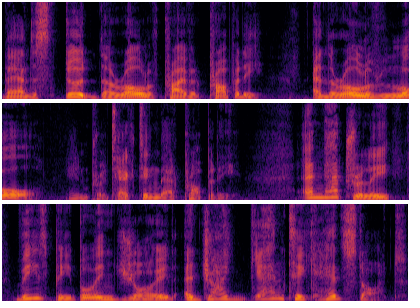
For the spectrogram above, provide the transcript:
They understood the role of private property and the role of law in protecting that property. And naturally, these people enjoyed a gigantic head start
